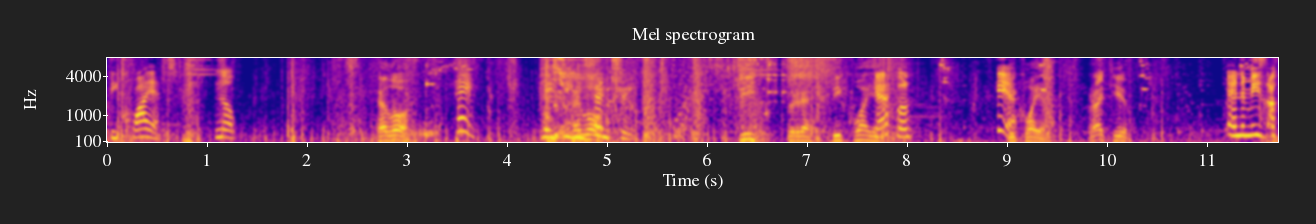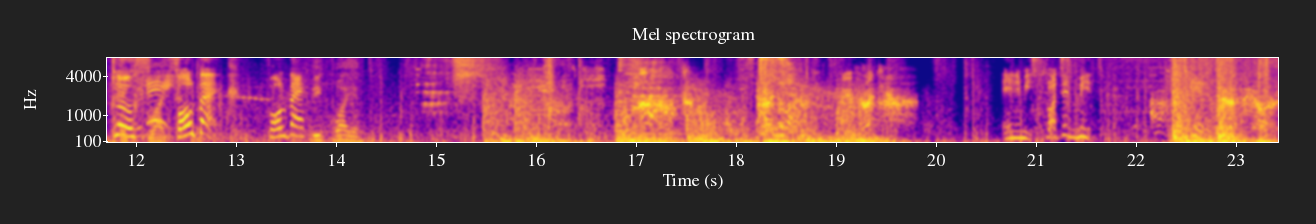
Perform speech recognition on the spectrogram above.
Be quiet. No. Hello. Hey. Placing Hello. sentry. Deep breath. Be quiet. Careful. Be quiet. Right here. Enemies are close. Fall back. Fall back. Be quiet. Here. Enemy spotted mid. There they are.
